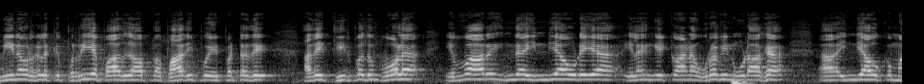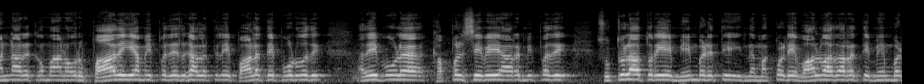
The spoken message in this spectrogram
மீனவர்களுக்கு பெரிய பாதுகாப்பு பாதிப்பு ஏற்பட்டது. அதை தீர்ப்பதும் போல எவ்வாறு இந்த இந்தியாவுடைய இலங்கைக்கான உறவின் ஊடாக ஆ, இந்தியாவுக்கும் மன்னாருக்குமான ஒரு பாதையை அமைப்பது எதிர்காலத்திலே பாலத்தை போடுவது அதே போல் கப்பல் சேவையை ஆரம்பிப்பது சுற்றுலாத்துறையை மேம்படுத்தி இந்த மக்களுடைய வாழ்வாதாரத்தை மேம்படுத்துவது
